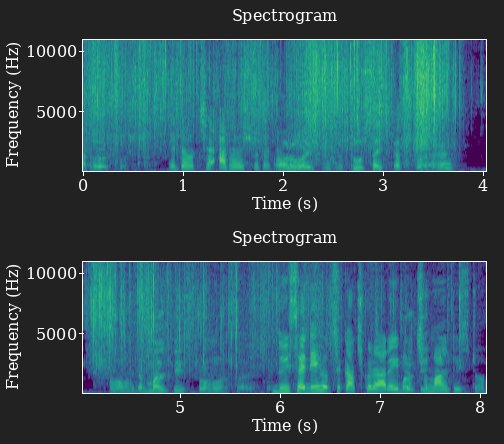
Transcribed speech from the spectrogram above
আঠারোশো। এটা হচ্ছে আঠারোশো টাকা। অল ওভার এটা টু সাইজ কাজ করা হ্যাঁ? এটা মাল্টি স্টোন আছে। দুই সাইডেই হচ্ছে কাজ করে আর এটা হচ্ছে মাল্টি স্টোন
